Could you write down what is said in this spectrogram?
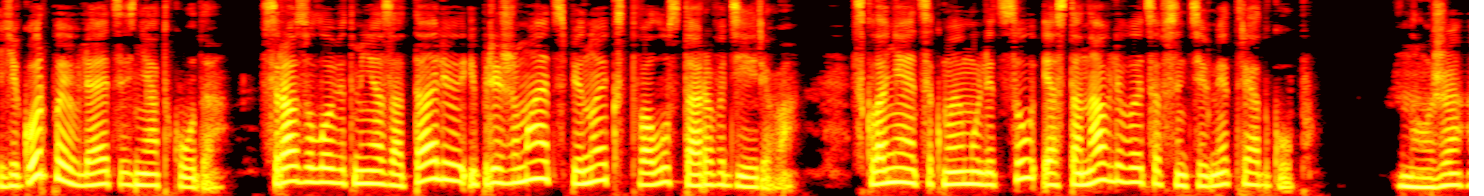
Егор появляется из ниоткуда. Сразу ловит меня за талию и прижимает спиной к стволу старого дерева склоняется к моему лицу и останавливается в сантиметре от губ. «Ну же!»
